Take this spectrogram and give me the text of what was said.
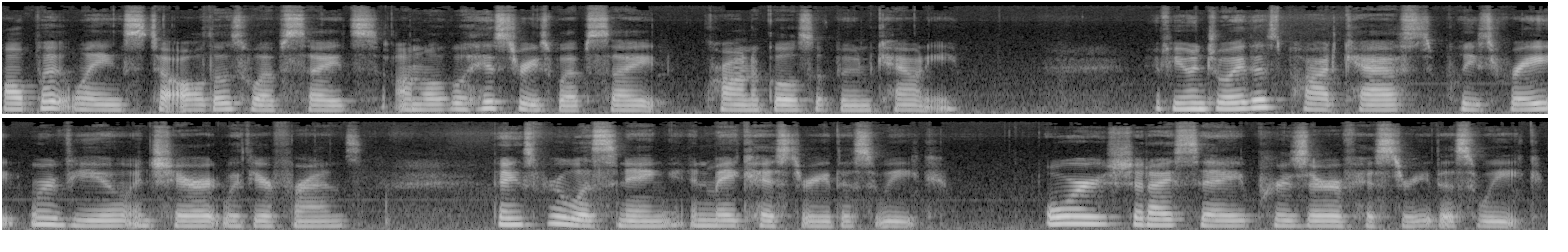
I'll put links to all those websites on Local History's website, Chronicles of Boone County. If you enjoy this podcast, please rate, review, and share it with your friends. Thanks for listening and make history this week. Or should I say, preserve history this week?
